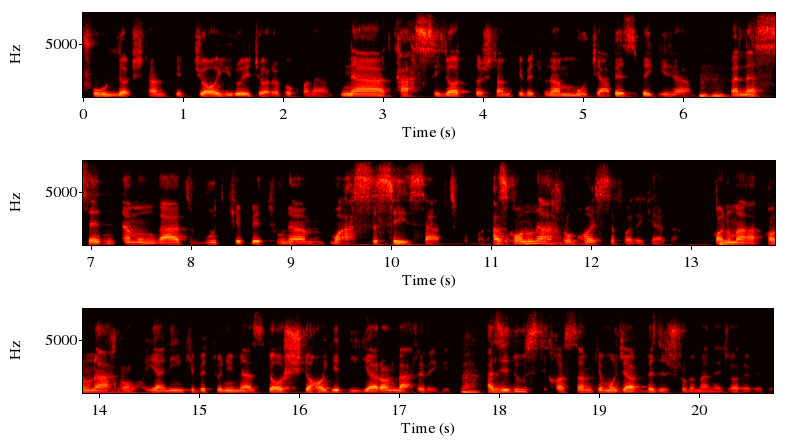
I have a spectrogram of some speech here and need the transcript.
پول داشتم که جایی رو اجاره بکنم نه تحصیلات داشتم که بتونم مجوز بگیرم و نه سنم اونقدر بود که بتونم مؤسسه ثبت بکنم. از قانون اهرم ها استفاده کردم. قانون قانون احرام ها یعنی اینکه بتونیم از داشته های دیگران بهره بگیریم. بله. از یه دوستی خواستم که مجوزش رو به من اجاره بده.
